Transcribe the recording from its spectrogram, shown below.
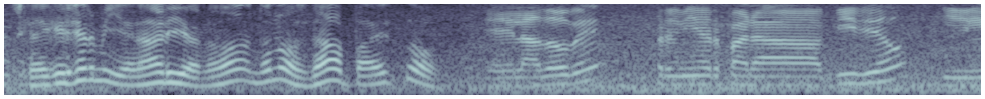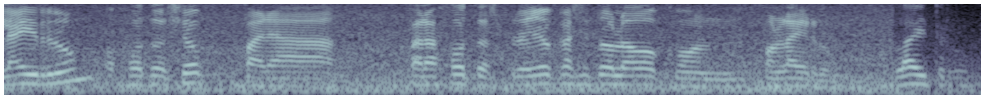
Es que hay que ser millonario, ¿no? No nos da para esto. El Adobe Premiere para vídeo y Lightroom o Photoshop para, para fotos, pero yo casi todo lo hago con, con Lightroom. Lightroom.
